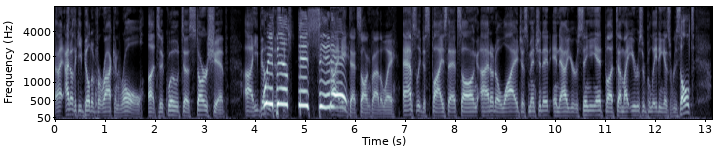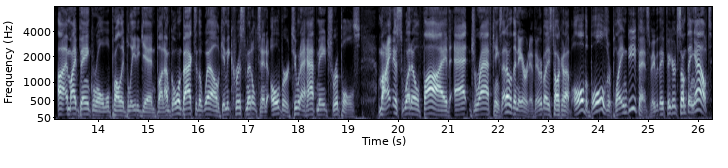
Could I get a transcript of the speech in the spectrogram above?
I, I, don't think he built them for rock and roll, uh, to quote uh, Starship. Uh, he built we built this city. I hate that song, by the way. Absolutely despise that song. I don't know why I just mentioned it, and now you're singing it, but uh, my ears are bleeding as a result. Uh, my bankroll will probably bleed again, but I'm going back to the well. Give me Khris Middleton over two and a half made triples, minus 105 at DraftKings. I know the narrative. Everybody's talking up. Oh, the Bulls are playing defense. Maybe they figured something out.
